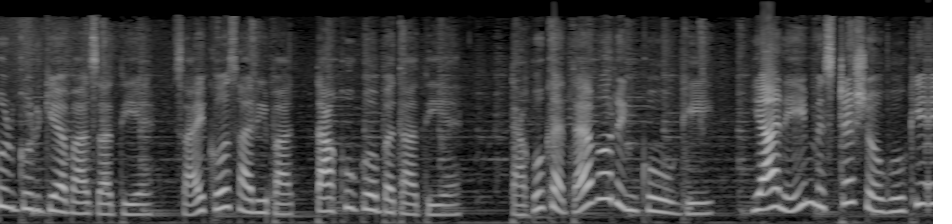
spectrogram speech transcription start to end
गुड़गुड़ की आवाज़ आती है। साई को सारी बात टाकू को बताती है। टाकू कहता है, वो रिंकू होगी, यानी मिस्टर शोगो की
